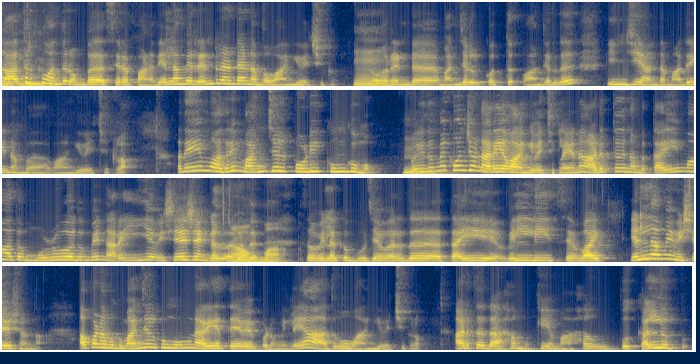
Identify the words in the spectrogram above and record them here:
அதற்கு வந்து ரொம்ப சிறப்பானது. எல்லாமே ரெண்டு ரெண்டா நம்ம வாங்கி வச்சுக்கணும். ஸோ ரெண்டு மஞ்சள் கொத்து வாங்குறது இஞ்சி அந்த மாதிரி நம்ம வாங்கி வச்சுக்கலாம். அதே மாதிரி மஞ்சள் பொடி குங்குமம். So ம். இதுவுமே கொஞ்சம் நிறைய வாங்கி வச்சுக்கலாம். ஏன்னா அடுத்து நம்ம தை மாதம் முழுவதுமே நிறைய விசேஷங்கள் வருது. ஸோ விளக்கு பூஜை வருது தை வெள்ளி செவ்வாய் எல்லாமே விசேஷம் தான் அப்போ நமக்கு மஞ்சள் குங்குமம் நிறைய தேவைப்படும் இல்லையா? அதுவும் வாங்கி வச்சுக்கணும். அடுத்ததாக முக்கியமாக உப்பு கல்லுப்பு.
